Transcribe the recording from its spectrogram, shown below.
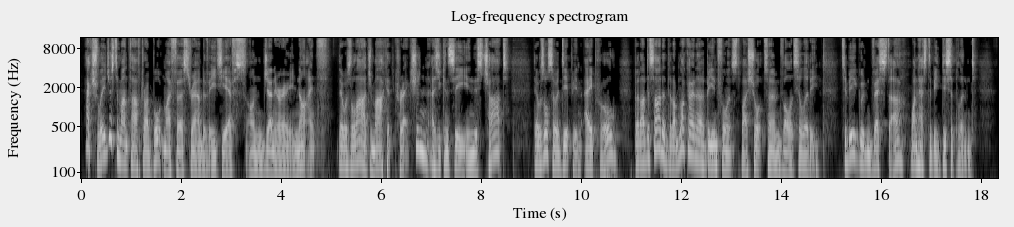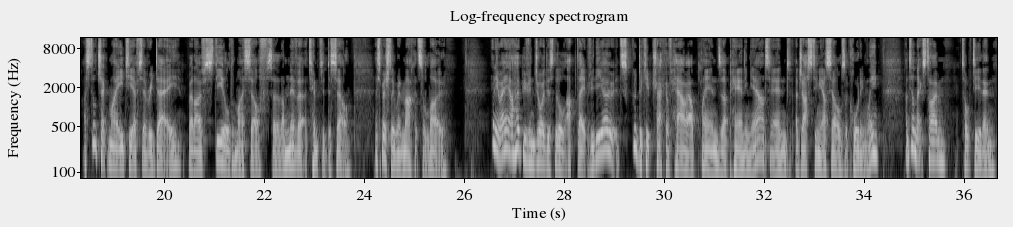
Actually, just a month after I bought my first round of ETFs on January 9th, there was a large market correction, as you can see in this chart. There was also a dip in April, but I decided that I'm not going to be influenced by short-term volatility. To be a good investor, one has to be disciplined. I still check my ETFs every day, but I've steeled myself so that I'm never tempted to sell, especially when markets are low. Anyway, I hope you've enjoyed this little update video. It's good to keep track of how our plans are panning out and adjusting ourselves accordingly. Until next time, talk to you then.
